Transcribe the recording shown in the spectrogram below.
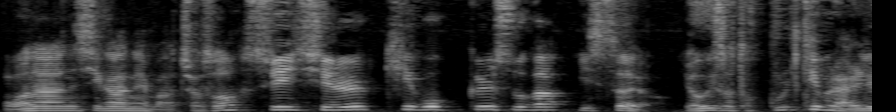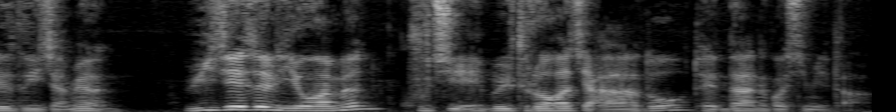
원하는 시간에 맞춰서 스위치를 켜고 끌 수가 있어요. 여기서 더 꿀팁을 알려드리자면 위젯을 이용하면 굳이 앱을 들어가지 않아도 된다는 것입니다.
